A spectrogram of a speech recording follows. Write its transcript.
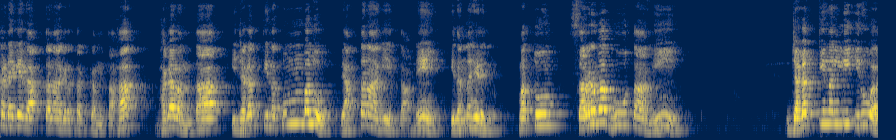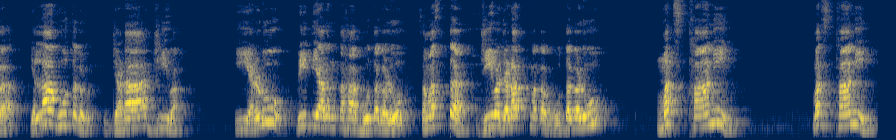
ಕಡೆಗೆ ವ್ಯಾಪ್ತನಾಗಿರತಕ್ಕಂತಹ ಭಗವಂತ ಈ ಜಗತ್ತಿನ ತುಂಬಲು ವ್ಯಾಪ್ತನಾಗಿ ಇದ್ದಾನೆ ಇದನ್ನ ಹೇಳಿದರು. ಮತ್ತು ಸರ್ವಭೂತಾನಿ, ಜಗತ್ತಿನಲ್ಲಿ ಇರುವ ಎಲ್ಲಾ ಭೂತಗಳು, ಜಡ, ಜೀವ ಈ ಎರಡೂ ರೀತಿಯಾದಂತಹ ಭೂತಗಳು ಸಮಸ್ತ ಜೀವ ಜಡಾತ್ಮಕ ಭೂತಗಳು, ಮತ್ಸ್ಥಾನಿ ಮತ್ಸ್ಥಾನಿ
